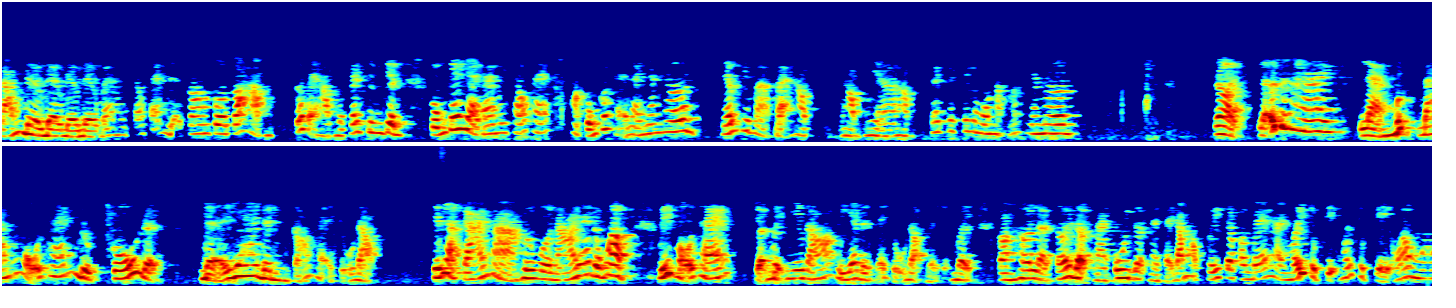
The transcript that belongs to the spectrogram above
đóng đều đều đều đều 36 tháng để con tôi có học, có thể học một cái chương trình cũng kéo dài 36 tháng hoặc cũng có thể là nhanh hơn. Nếu như mà bạn học học nhà, học cái cái cái môn học nó nhanh hơn. Rồi, lợi ích thứ hai là mức đóng mỗi tháng được cố định để gia đình có thể chủ động. Chính là cái mà hương vừa nói đó đúng không? Biết mỗi tháng chuẩn bị nhiêu đó thì gia đình sẽ chủ động để chuẩn bị. Còn hơn là tới đợt này, ui, đợt này phải đóng học phí cho con bé này mấy chục triệu, mấy chục triệu, đúng không?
